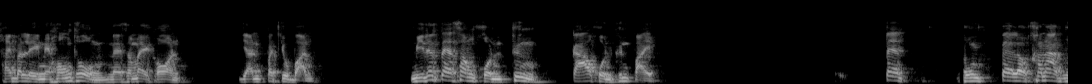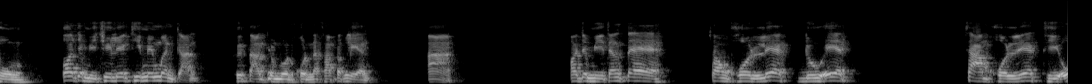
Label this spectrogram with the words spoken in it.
ใช้บรรเลงในห้องโถงในสมัยก่อน ยันปัจจุบัน มีตั้งแต่สองคนถึงเก้าคนขึ้นไป แต่วงแต่ละขนาดวงก็จะมีชื่อเรียกที่ไม่เหมือนกัน คือตามจำนวนคนนะครับ นักเรียน อ่า ก็จะมีตั้งแต่สองคนเรียกดูเอทสามคนเรียกทีโอ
